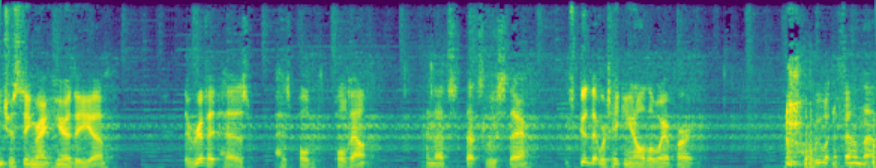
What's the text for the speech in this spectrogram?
Interesting right here the uh, the rivet has has pulled pulled out and that's that's loose there It's good that we're taking it all the way apart. we wouldn't have found that.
